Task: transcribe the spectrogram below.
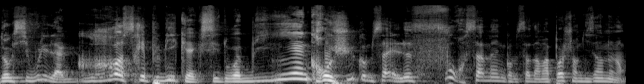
Donc, si vous voulez, la grosse République avec ses doigts bien crochus comme ça, elle fourre sa main comme ça dans ma poche en disant non, non.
